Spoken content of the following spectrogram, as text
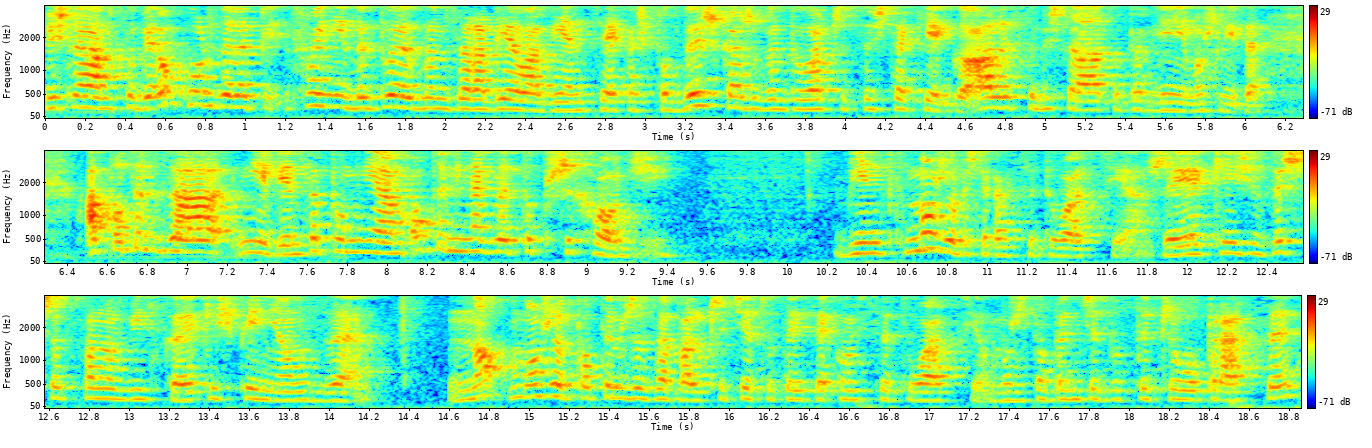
myślałam sobie, o kurde, lepiej, fajnie by było, jakbym zarabiała więcej, jakaś podwyżka, żeby była, czy coś takiego, ale sobie myślała, to pewnie niemożliwe. A potem za, nie wiem, zapomniałam o tym i nagle to przychodzi. Więc może być taka sytuacja, że jakieś wyższe stanowisko, jakieś pieniądze, no może po tym, że zawalczycie tutaj z jakąś sytuacją, może to będzie dotyczyło pracy,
